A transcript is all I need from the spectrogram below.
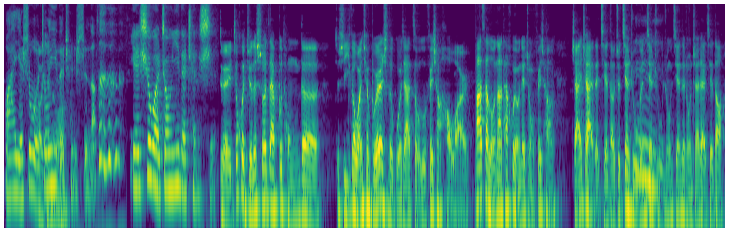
哇，也是我哦中意的真的吗城市呢。也是我中意的城市。对，就会觉得说在不同的就是一个完全不认识的国家走路非常好玩儿。巴塞罗那它会有那种非常 窄窄的街道，就建筑物跟建筑物中间那种窄窄街道，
